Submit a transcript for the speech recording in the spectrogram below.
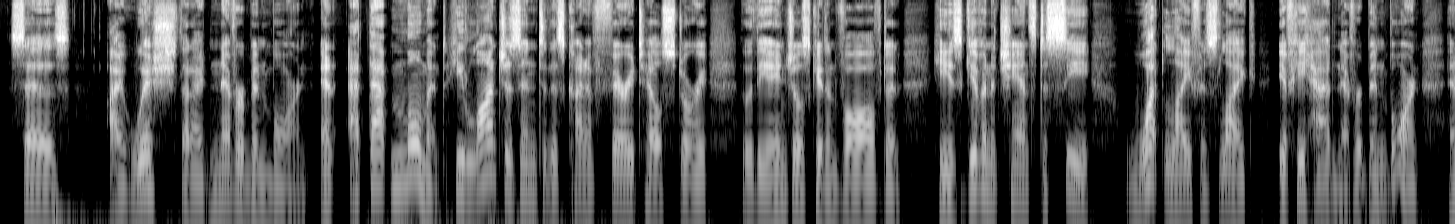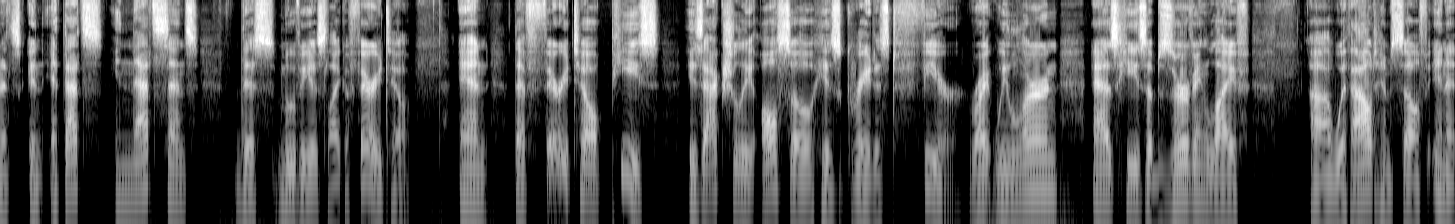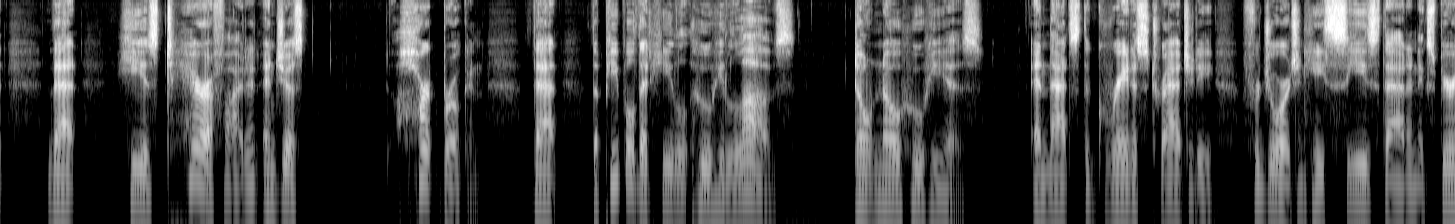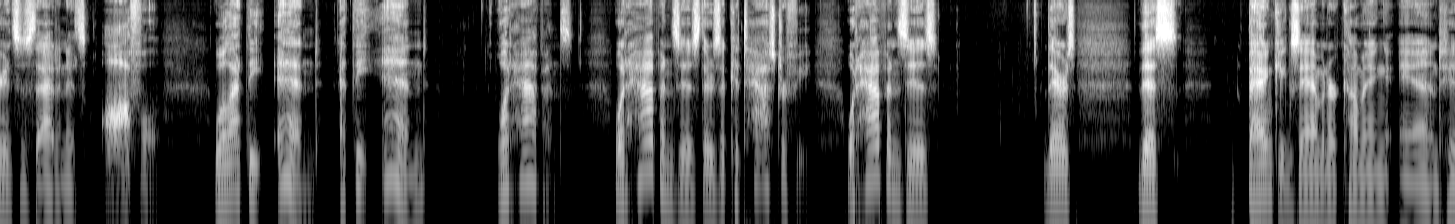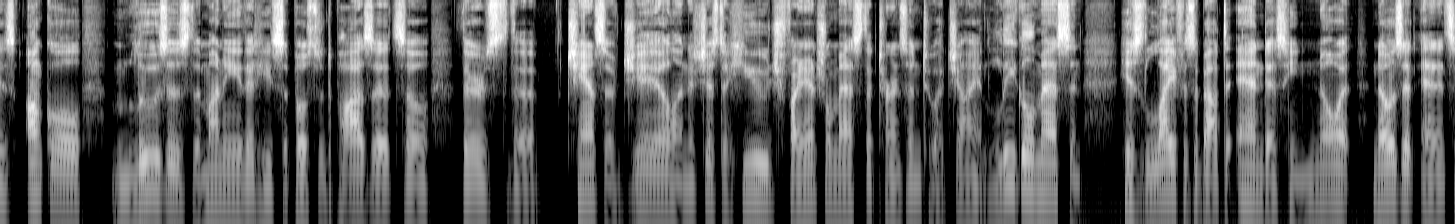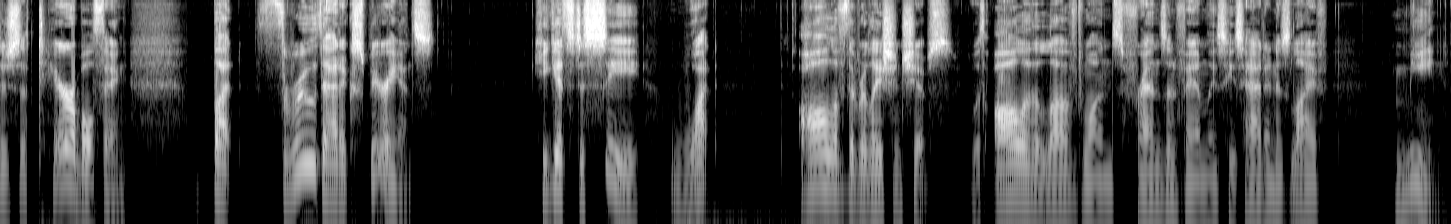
says, I wish that I'd never been born. And at that moment, he launches into this kind of fairy tale story where the angels get involved, and he's given a chance to see what life is like if he had never been born. And it's in that's in that sense, this movie is like a fairy tale. And that fairy tale piece is actually also his greatest fear, right? We learn as he's observing life uh, without himself in it that he is terrified and just heartbroken that the people that he who he loves don't know who he is. And that's the greatest tragedy for George and he sees that and experiences that and it's awful. Well, at the end, at the end, what happens? What happens is there's a catastrophe. What happens is there's this bank examiner coming and his uncle loses the money that he's supposed to deposit so there's the chance of jail and it's just a huge financial mess that turns into a giant legal mess and his life is about to end as he know it knows it and it's just a terrible thing. But through that experience he gets to see what all of the relationships with all of the loved ones, friends, and families he's had in his life mean.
